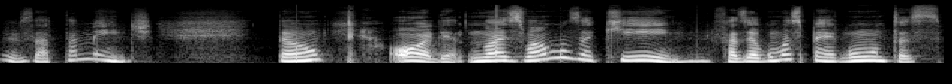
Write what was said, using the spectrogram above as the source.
Exatamente. Então, olha, nós vamos aqui fazer algumas perguntas.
